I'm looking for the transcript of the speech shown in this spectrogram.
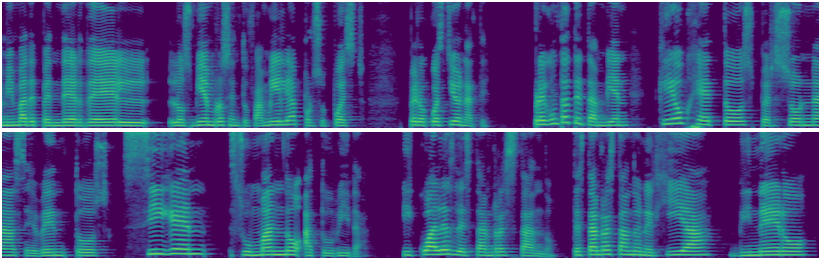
También va a depender de los miembros en tu familia, por supuesto. Pero cuestiónate. Pregúntate también qué objetos, personas, eventos siguen sumando a tu vida y cuáles le están restando. Te están restando energía, dinero,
